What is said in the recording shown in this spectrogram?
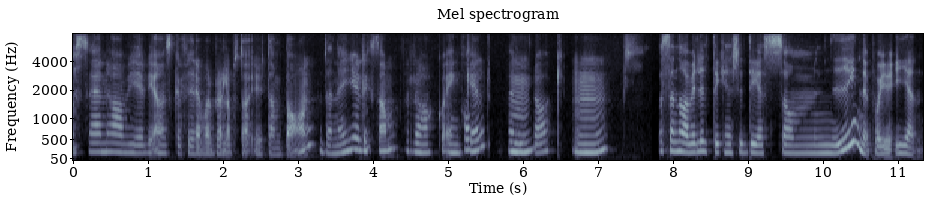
Och sen har vi ju Vi önskar fira vår bröllopsdag utan barn. Den är ju liksom rak och enkel. Kort, Väldigt Mm. rak. Mm. Och sen har vi lite kanske det som ni är inne på ju igen.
